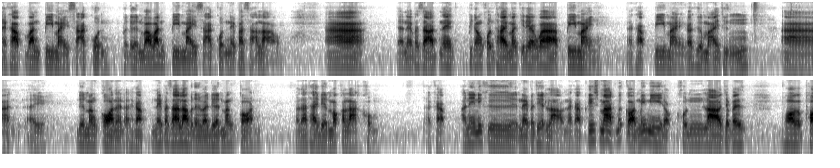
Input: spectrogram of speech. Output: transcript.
นะครับ วันปีใหม่สากลเพื่อเดินว่าวันปีใหม่สากลในภาษาลาวอ่าแต่ในภาษาในพี่น้องคนไทยมักจะเรียกว่าปีใหม่นะครับ ปีใหม่ก็คือหมายถึงอ่าไอเดือนมังกรนะครับ ในภาษาลาวเรียกว่าเดือนมังกร ภาษาไทยเดือนมกราคมนะครับ อันนี้นี่คือในประเทศลาวนะครับ คริสต์มาสเมื่อก่อนไม่มีหรอกคนลาวจะไป พอพอ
